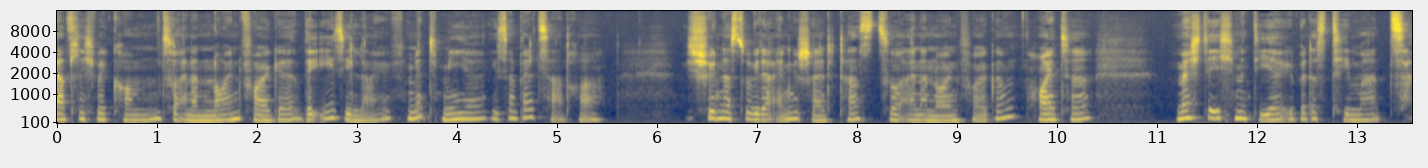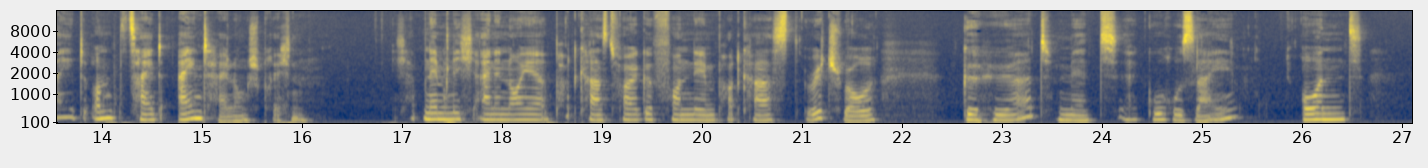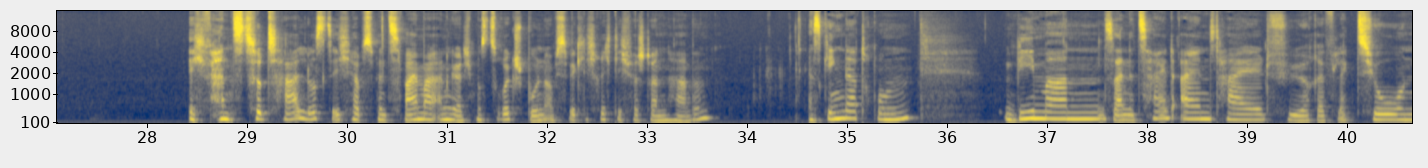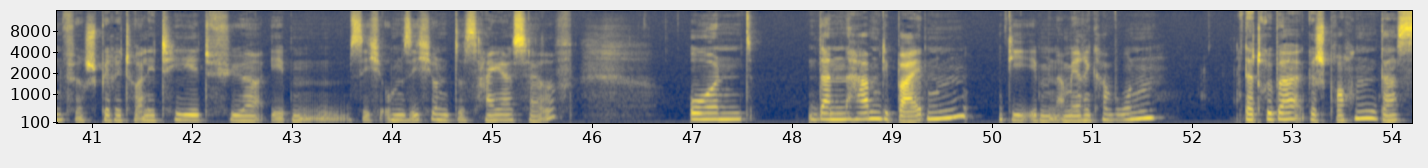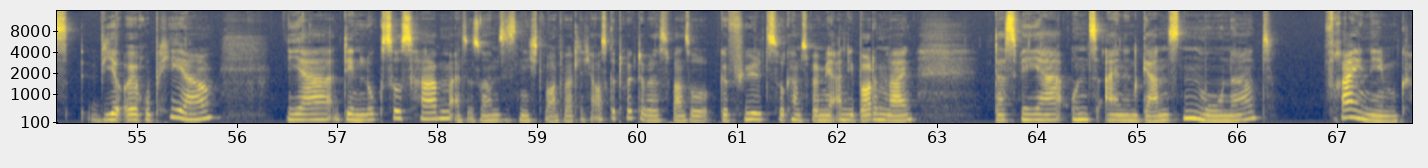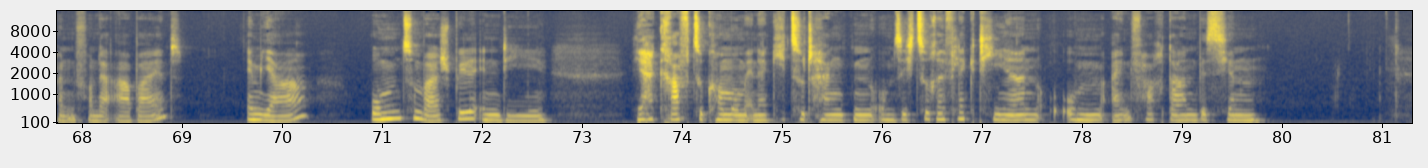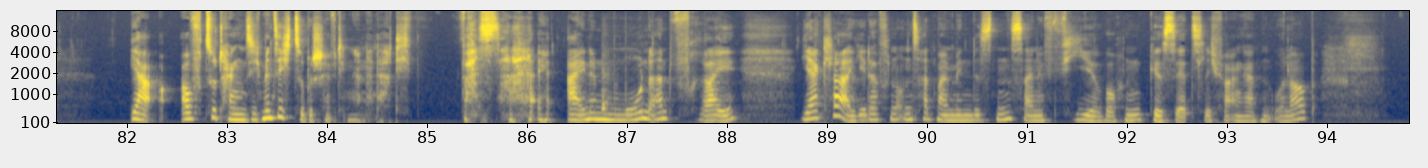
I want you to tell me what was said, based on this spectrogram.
herzlich willkommen zu einer neuen Folge The Easy Life mit mir, Isabel Zadra. Wie schön, dass du wieder eingeschaltet hast zu einer neuen Folge. Heute möchte ich mit dir über das Thema Zeit und Zeiteinteilung sprechen. Ich habe nämlich eine neue Podcast-Folge von dem Podcast Rich Roll gehört mit äh, Guru Sai und ich fand es total lustig. Ich habe es mir zweimal angehört. Ich muss zurückspulen, ob ich es wirklich richtig verstanden habe. Es ging darum, wie man seine Zeit einteilt für Reflexion, für Spiritualität, für eben sich um sich und das Higher Self. Und dann haben die beiden, die eben in Amerika wohnen, darüber gesprochen, dass wir Europäer ja den Luxus haben, also so haben sie es nicht wortwörtlich ausgedrückt, aber das war so gefühlt, so kam es bei mir an die Bottomline, dass wir ja uns einen ganzen Monat frei nehmen können von der Arbeit im Jahr, um zum Beispiel in die ja, Kraft zu kommen, um Energie zu tanken, um sich zu reflektieren, um einfach da ein bisschen ja, aufzutanken, sich mit sich zu beschäftigen. Und dann dachte ich, was, einen Monat frei? Ja klar, jeder von uns hat mal mindestens seine vier Wochen gesetzlich verankerten Urlaub.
